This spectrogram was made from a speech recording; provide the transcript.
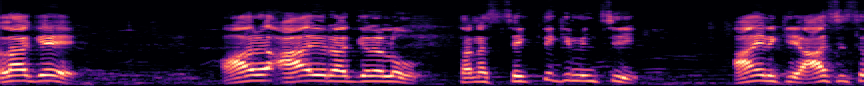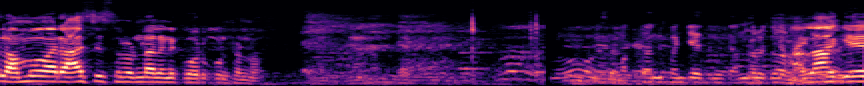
అలాగే ఆయు ఆయురాగ్యాలలో తన శక్తికి మించి ఆయనకి ఆశీస్సులు అమ్మవారి ఆశీస్సులు ఉండాలని కోరుకుంటున్నాం. అలాగే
